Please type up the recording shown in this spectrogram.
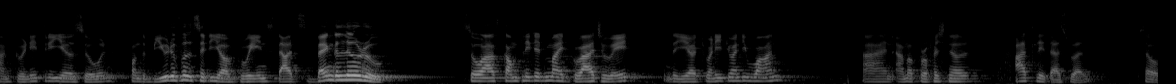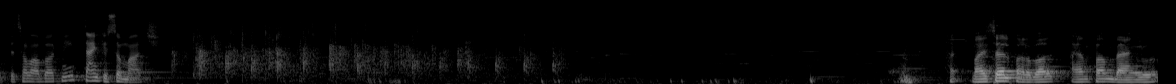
I'm 23 years old from the beautiful city of Greens, that's Bengaluru. So, I've completed my graduate in the year 2021, and I'm a professional athlete as well. So, that's all about me. Thank you so much. Hi, Myself, Arbaz. I am from Bangalore.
